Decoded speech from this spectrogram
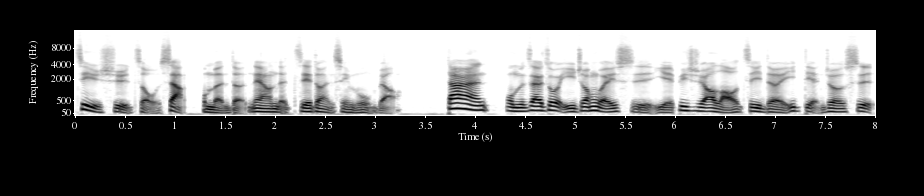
继续走向我们的那样的阶段性目标。当然，我们在做以终为始，也必须要牢记的一点就是。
